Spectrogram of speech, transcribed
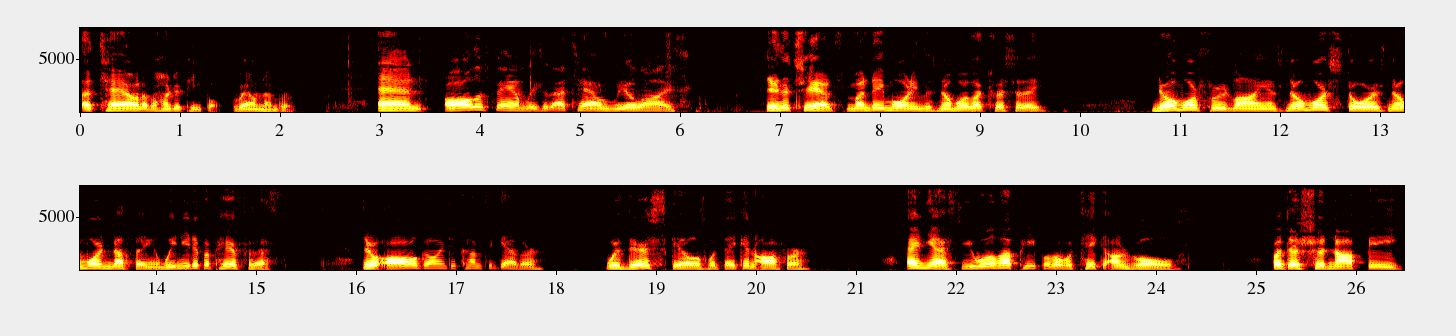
a town of 100 people, round number, and all the families of that town realize there's a chance Monday morning there's no more electricity, no more food lions, no more stores, no more nothing, and we need to prepare for this. They're all going to come together with their skills, what they can offer. And yes, you will have people that will take on roles, but there should not be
